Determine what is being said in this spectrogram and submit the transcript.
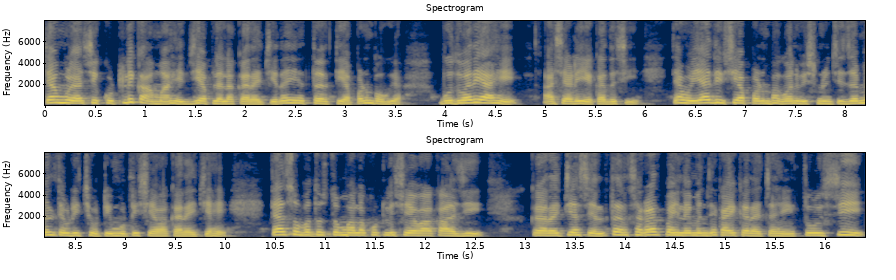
त्यामुळे अशी कुठली कामं आहेत जी आपल्याला करायची नाही तर ती आपण बघूया. बुधवारी आहे आषाढी एकादशी. त्यामुळे या दिवशी आपण भगवान विष्णूंची जमेल तेवढी छोटी मोठी सेवा करायची आहे. त्यासोबतच तुम्हाला कुठली सेवा काळजी करायची असेल तर सगळ्यात पहिले म्हणजे काय करायचं आहे? तुळशी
